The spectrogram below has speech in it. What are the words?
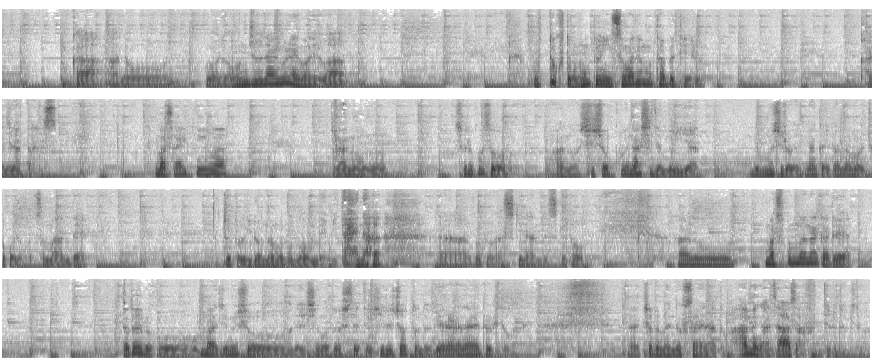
とかあの40代ぐらいまではほっとくと本当にいつまでも食べている感じだったんです。まあ最近はあのそれこそあの主食なしでもいいや。でむしろなんかいろんなものちょこちょこつまんでちょっといろんなもの飲んでみたいなことが好きなんですけどあのまあそんな中で例えばこう、まあ、事務所で仕事してて昼ちょっと抜けられない時とかねちょっと面倒くさいなとか雨がザーザー降ってる時とか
